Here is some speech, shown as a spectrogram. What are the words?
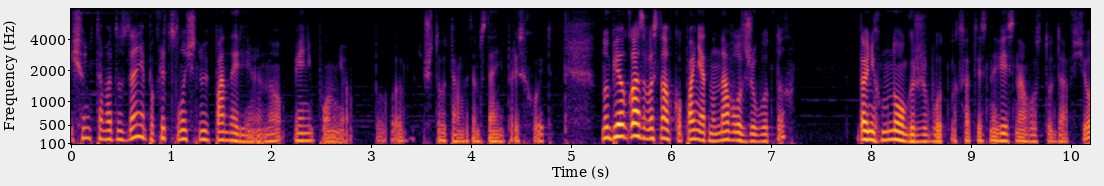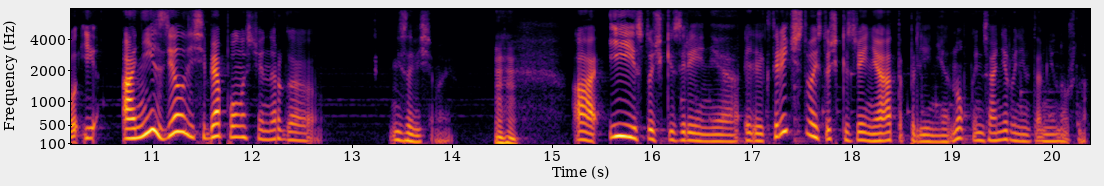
еще у них там одно здание покрыто солнечными панелями, но я не помню, что там в этом здании происходит. Но биогазовая установка, понятно, навоз животных. Да, у них много животных, соответственно, весь навоз туда, все. И они сделали себя полностью энергонезависимыми. Угу. А, и с точки зрения электричества, и с точки зрения отопления. Ну, кондиционирование там не нужно.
